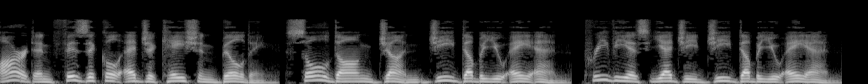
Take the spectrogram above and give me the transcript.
Art and Physical Education Building Seoldong Jun GWAN, previous Yeji GWAN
